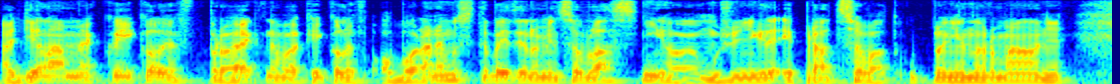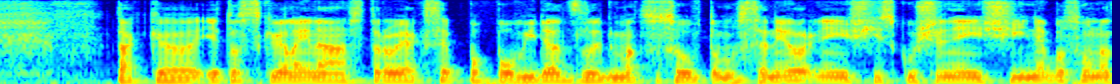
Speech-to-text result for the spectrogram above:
a dělám jakýkoliv projekt nebo jakýkoliv obor a nemusí to být jenom něco vlastního, jo, můžu někde i pracovat úplně normálně tak eh, je to skvělý nástroj, jak se popovídat s lidmi, co jsou v tom seniornější, zkušenější, nebo jsou na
